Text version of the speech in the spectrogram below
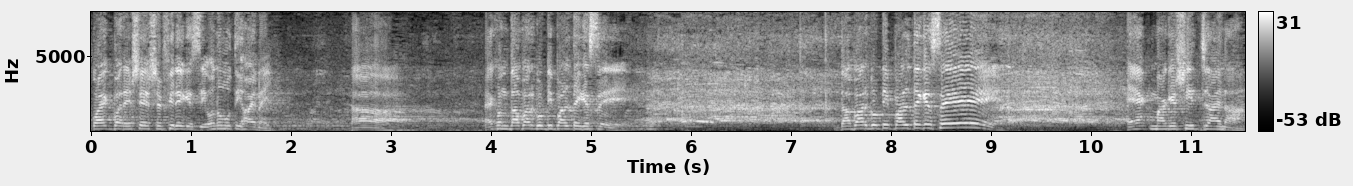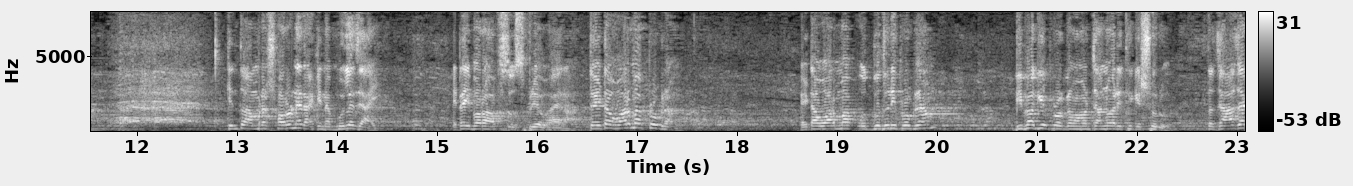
কয়েকবার এসে এসে ফিরে গেছি, অনুমতি হয় নাই। এখন দাবার গুটি পাল্টে গেছে। দাবার গুটি পাল্টে গেছে। এক মাগে শীত যায় না। কিন্তু আমরা স্মরণে রাখি না, ভুলে যাই। এটাই বড় আফসোস, প্রিয় ভাইরা তো এটা ওয়ার্ম আপ প্রোগ্রাম এটা ওয়ার্ম আপ উদ্বোধনী প্রোগ্রাম বিভাগীয় প্রোগ্রাম আমার জানুয়ারি থেকে শুরু। তো যা যা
